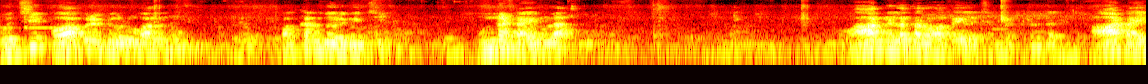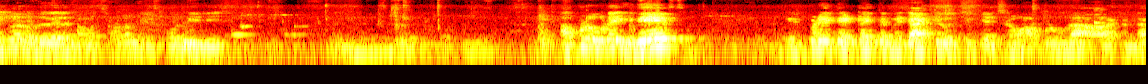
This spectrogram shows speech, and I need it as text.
వచ్చి కోఆపరేటివ్లు వాళ్ళను పక్కకు దొరికించి ఉన్న టైంలో ఆరు నెలల తర్వాత ఎలక్షన్ పెట్టడం జరిగింది. ఆ టైంలో రెండు వేల సంవత్సరంలో మీరు పోటీ చేసి అప్పుడు కూడా ఇదే ఎప్పుడైతే ఎట్లయితే మెజార్టీ వచ్చి గెలిచినామో అప్పుడు కూడా ఆ రకంగా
